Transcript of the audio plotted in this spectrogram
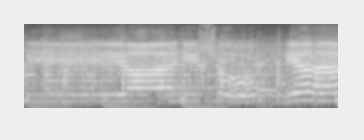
إيه عن الشوق يا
